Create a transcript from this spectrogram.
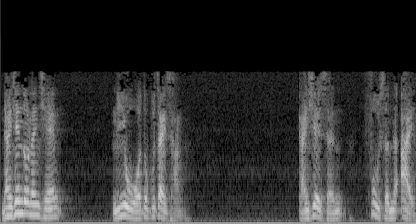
两千多年前，你我都不在场。感谢神父神的爱，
